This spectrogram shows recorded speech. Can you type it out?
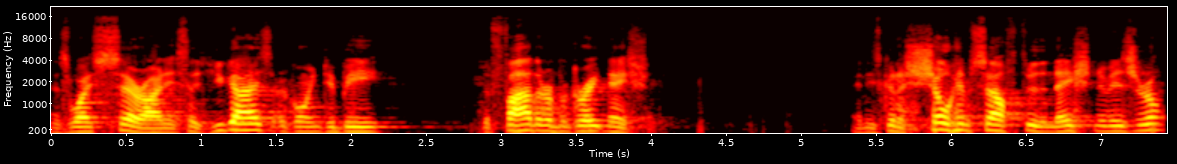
and his wife Sarah. And he says, You guys are going to be the father of a great nation. And he's going to show himself through the nation of Israel.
